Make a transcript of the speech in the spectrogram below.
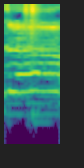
girl.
